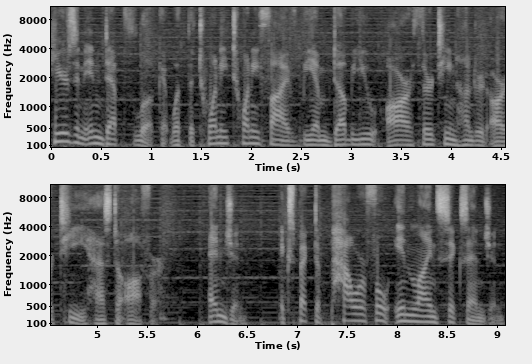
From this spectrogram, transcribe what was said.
Here's an in-depth look at what the 2025 BMW R1300 RT has to offer. Engine. Expect a powerful inline-six engine,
